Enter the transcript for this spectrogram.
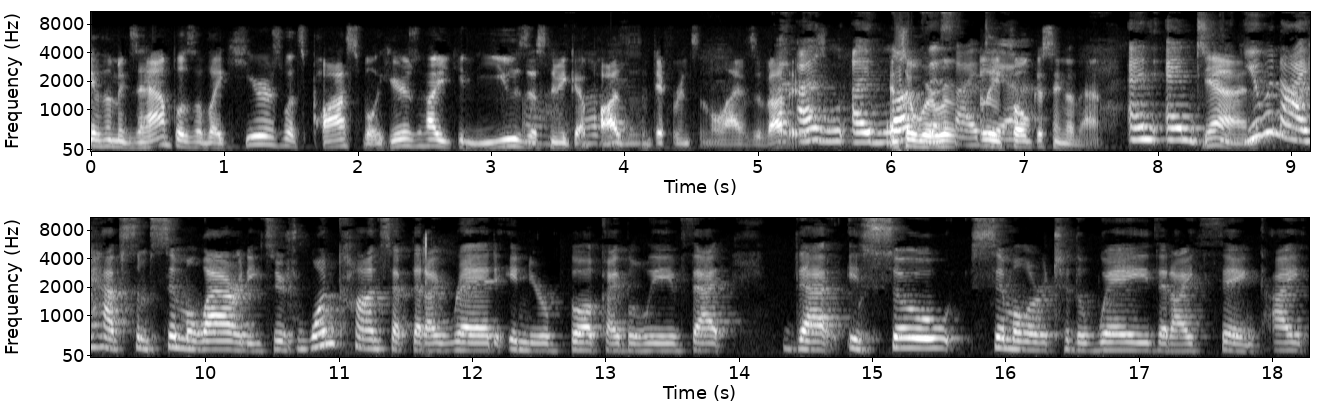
give them examples of like here's what's possible here's how you can use this Oh, to make a positive it. difference in the lives of others I, I and love so we're this really idea. focusing on that And and Yeah. you and I have some similarities. There's one concept that I read in your book, I believe, that that is so similar to the way that I think. I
